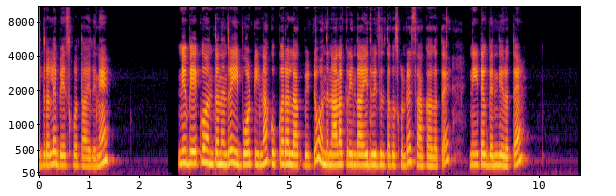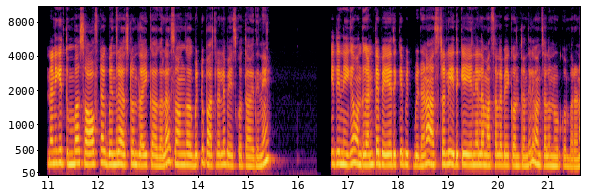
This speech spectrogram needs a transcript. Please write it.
ಇದರಲ್ಲೇ ಬೇಯಿಸ್ಕೊತಾ ಇದ್ದೀನಿ. ನೀವು ಬೇಕು ಅಂತಂದರೆ ಈ ಬೋಟಿನ ಕುಕ್ಕರಲ್ಲಿ ಹಾಕ್ಬಿಟ್ಟು ಒಂದು ನಾಲ್ಕರಿಂದ ಐದು ವಿಸಿಲ್ ತೆಗೆಸ್ಕೊಂಡ್ರೆ ಸಾಕಾಗುತ್ತೆ, ನೀಟಾಗಿ ಬೆಂದಿರುತ್ತೆ. ನನಗೆ ತುಂಬ ಸಾಫ್ಟಾಗಿ ಬೆಂದರೆ ಅಷ್ಟೊಂದು ಲೈಕ್ ಆಗೋಲ್ಲ ಸೊ ಹಂಗಾಗ್ಬಿಟ್ಟು ಪಾತ್ರೆಯಲ್ಲೇ ಬೇಯಿಸ್ಕೊತಾ ಇದ್ದೀನಿ. ಇದನ್ನೀಗ ಒಂದು ಗಂಟೆ ಬೇಯೋದಕ್ಕೆ ಬಿಟ್ಬಿಡೋಣ, ಅಷ್ಟರಲ್ಲಿ ಇದಕ್ಕೆ ಏನೆಲ್ಲ ಮಸಾಲೆ ಬೇಕು ಅಂತಂದೇಳಿ ಒಂದು ಸಲ ನೋಡ್ಕೊಂಬರೋಣ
